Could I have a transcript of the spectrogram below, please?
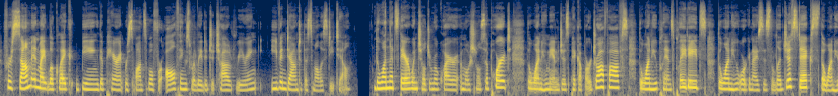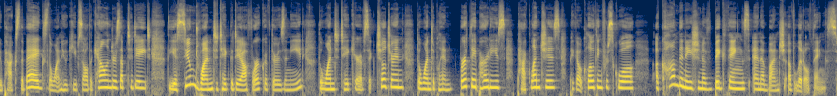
For some, it might look like being the parent responsible for all things related to child rearing, even down to the smallest detail. The one that's there when children require emotional support, the one who manages pickup or drop offs, the one who plans play dates, the one who organizes the logistics, the one who packs the bags, the one who keeps all the calendars up to date, the assumed one to take the day off work if there is a need, the one to take care of sick children, the one to plan birthday parties, pack lunches, pick out clothing for school, a combination of big things and a bunch of little things.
